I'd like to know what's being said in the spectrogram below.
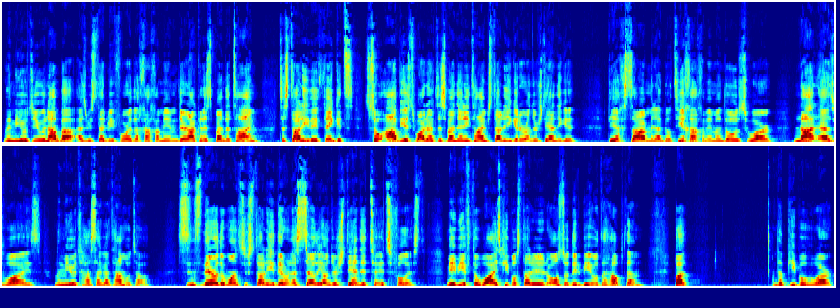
as we said before, the Chachamim, they're not going to spend the time to study. They think it's so obvious. Why do I have to spend any time studying it or understanding it? The echzar min chachamim, and those who are not as wise, since they're the ones who study, they don't necessarily understand it to its fullest. Maybe if the wise people studied it also, they'd be able to help them. But the people who are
